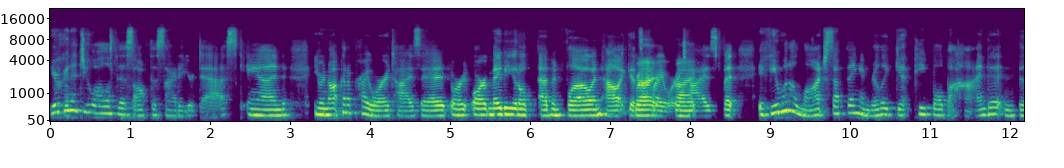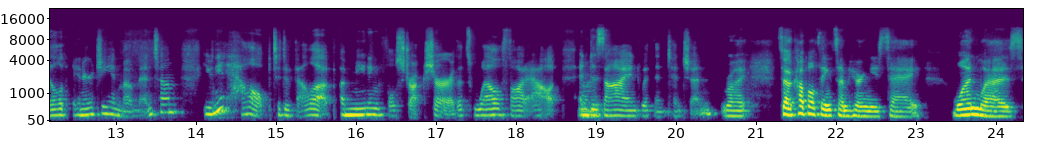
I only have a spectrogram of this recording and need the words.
you're going to do all of this off the side of your desk and you're not going to prioritize it or or maybe it'll ebb and flow and how it gets right, prioritized right. but if you want to launch something and really get people behind it and build energy and momentum you need help to develop a meaningful structure that's well thought out and right. designed with intention right so a couple of things i'm hearing you say one was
